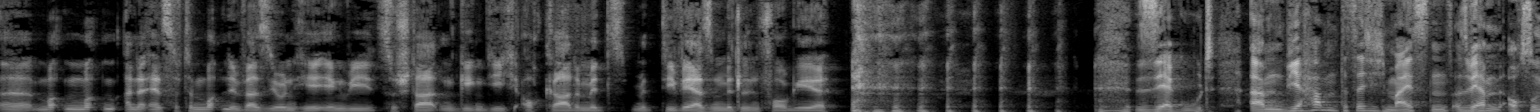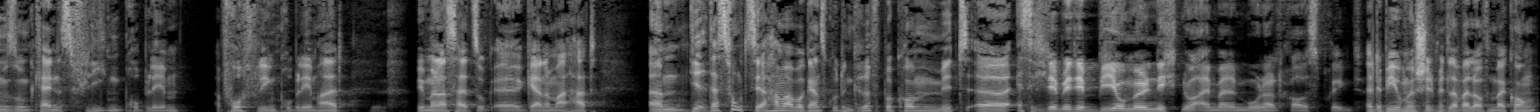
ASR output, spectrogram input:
äh, Motten, Motten, eine ernsthafte Motteninvasion hier irgendwie zu starten, gegen die ich auch gerade mit, mit diversen Mitteln vorgehe. Sehr gut. Ähm, wir haben tatsächlich meistens, also wir haben auch so, so ein kleines Fliegenproblem, Fruchtfliegenproblem halt, wie man das halt so äh, gerne mal hat. Ähm, die, das funktioniert, haben wir aber ganz gut in den Griff bekommen mit äh, Essig. Der mir den Biomüll nicht nur einmal im Monat rausbringt. Äh, Der Biomüll steht mittlerweile auf dem Balkon.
